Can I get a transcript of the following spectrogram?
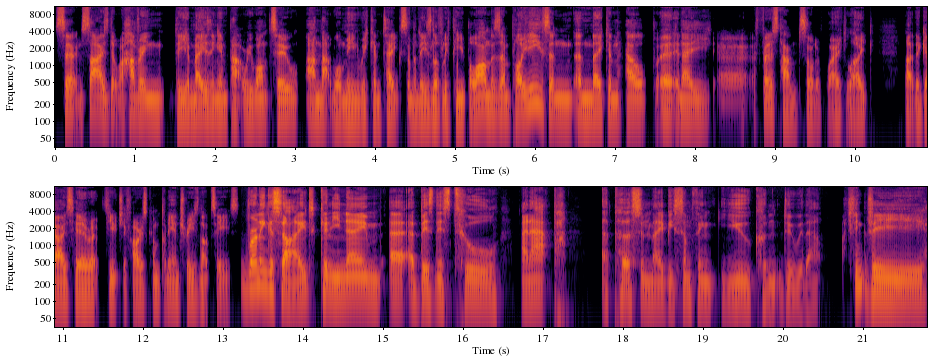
certain size that we're having the amazing impact we want to, and that will mean we can take some of these lovely people on as employees, and and they can help uh, in a uh, first hand sort of way, like like the guys here at Future Forest Company and Trees Not Tees. Running aside, can you name a, a business tool, an app, a person, maybe something you couldn't do without? I think the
